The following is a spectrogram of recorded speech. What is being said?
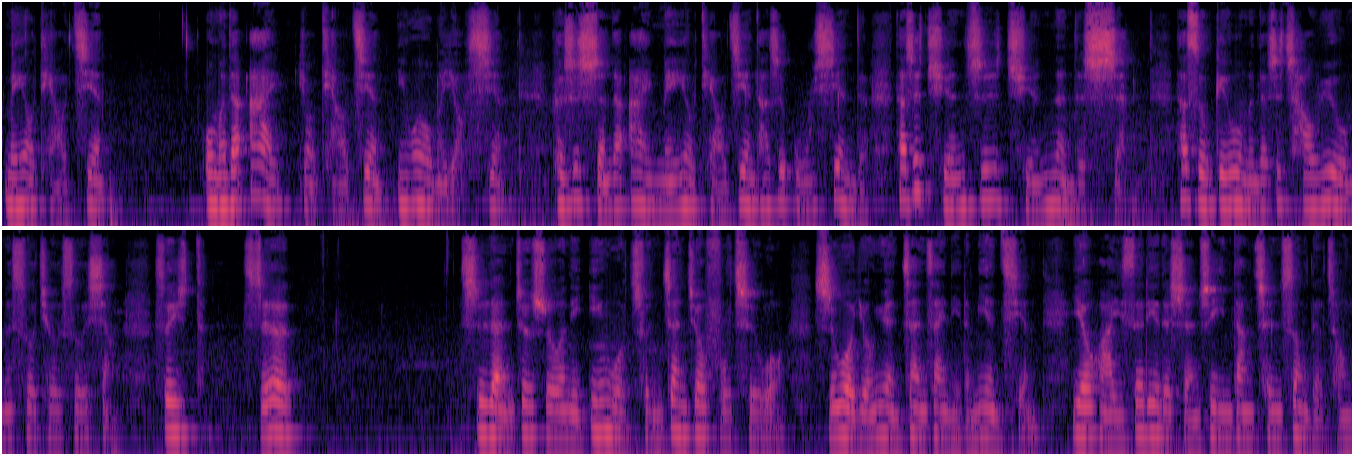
没有条件，我们的爱有条件，因为我们有限。可是神的爱没有条件，他是无限的，他是全知全能的神。他所给我们的是超越我们所求所想，所以十二诗人就说：“你因我存正就扶持我，使我永远站在你的面前。耶和华以色列的神是应当称颂的，从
